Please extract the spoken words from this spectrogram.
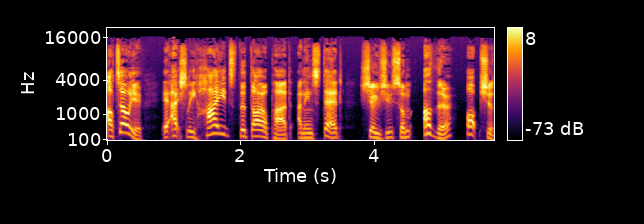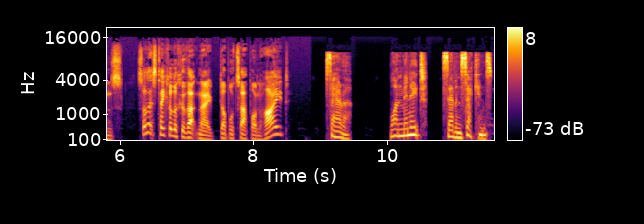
I'll tell you, it actually hides the dial pad and instead shows you some other options. So let's take a look at that now. Double tap on hide. Sarah. 1 minute, 7 seconds.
